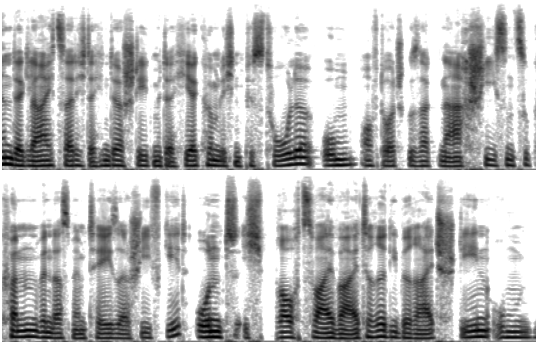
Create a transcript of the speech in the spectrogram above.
einen, der gleichzeitig dahinter steht mit der herkömmlichen Pistole, um auf Deutsch gesagt nachschießen zu können, wenn das mit dem Taser schief geht. Und ich brauche zwei weitere, die bereitstehen, um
